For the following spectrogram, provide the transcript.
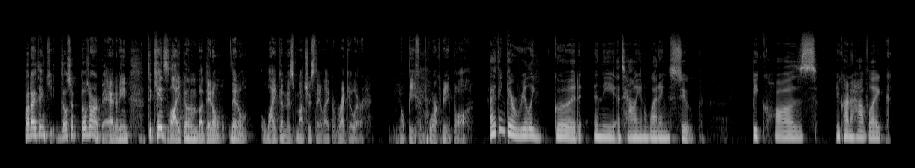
But I think those are those aren't bad. I mean, the kids like them, but they don't they don't like them as much as they like a regular, you know, beef and pork meatball. I think they're really good in the Italian wedding soup because you kind of have like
